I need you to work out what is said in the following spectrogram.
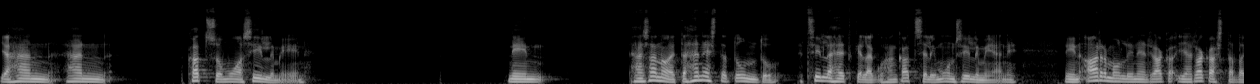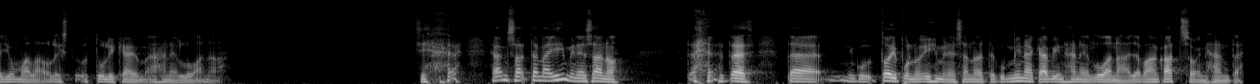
ja hän, hän katsoi mua silmiin, niin hän sanoi, että hänestä tuntui, että sillä hetkellä, kun hän katseli mun silmiäni, niin armollinen ja rakastava Jumala olisi, tuli käymään hänen luonaan. Hän, tämä ihminen sanoi, tämä, tämä niin kuin toipunut ihminen sanoi, että kun minä kävin hänen luonaan ja vaan katsoin häntä,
